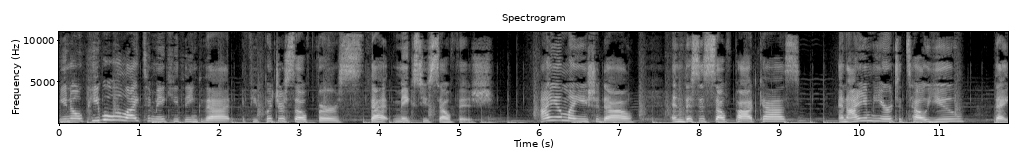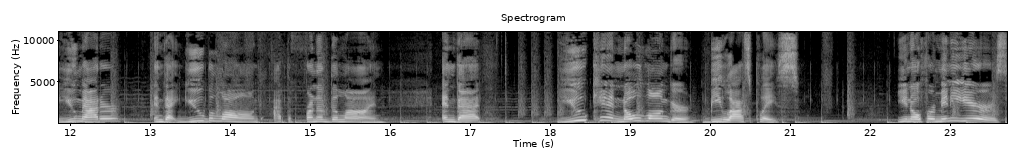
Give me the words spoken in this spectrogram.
You know, people will like to make you think that if you put yourself first, that makes you selfish. I am Aisha Dow, and this is Self Podcast, and I am here to tell you that you matter and that you belong at the front of the line, and that you can no longer be last place. You know, for many years,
